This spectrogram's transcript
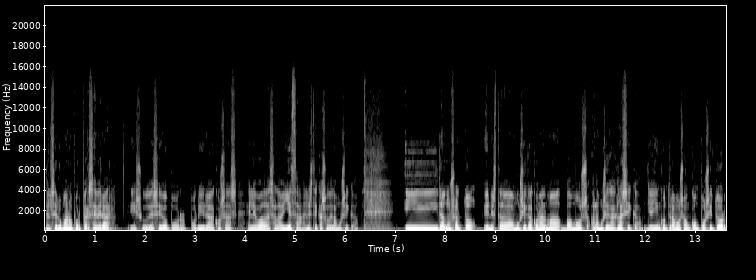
del ser humano por perseverar y su deseo por, por ir a cosas elevadas, a la belleza, en este caso de la música. Y dando un salto en esta música con alma, vamos a la música clásica. Y ahí encontramos a un compositor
